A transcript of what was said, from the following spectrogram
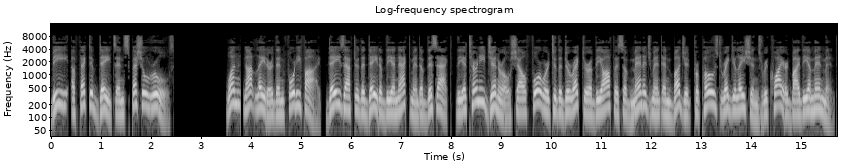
B. Effective dates and special rules 1 not later than 45 days after the date of the enactment of this act, the Attorney General shall forward to the Director of the Office of Management and Budget proposed regulations required by the amendment.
